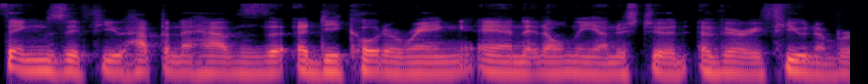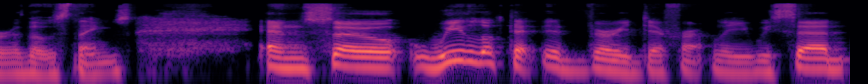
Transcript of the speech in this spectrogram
things if you happen to have the, a decoder ring and it only understood a very few number of those things. And so we looked at it very differently. We said,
